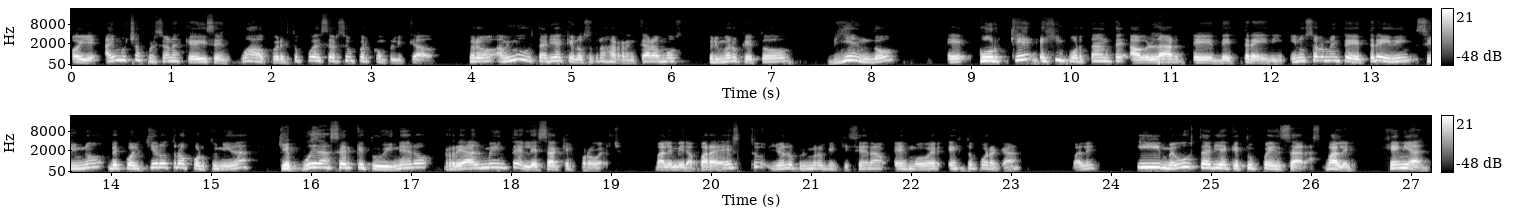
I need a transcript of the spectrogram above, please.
oye, hay muchas personas que dicen, wow, pero esto puede ser súper complicado. Pero a mí me gustaría que nosotros arrancáramos, primero que todo, viendo eh, por qué es importante hablar eh, de trading. Y no solamente de trading, sino de cualquier otra oportunidad que pueda hacer que tu dinero realmente le saques provecho. Vale, mira, para esto yo lo primero que quisiera es mover esto por acá, ¿vale? Y me gustaría que tú pensaras, vale, genial.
